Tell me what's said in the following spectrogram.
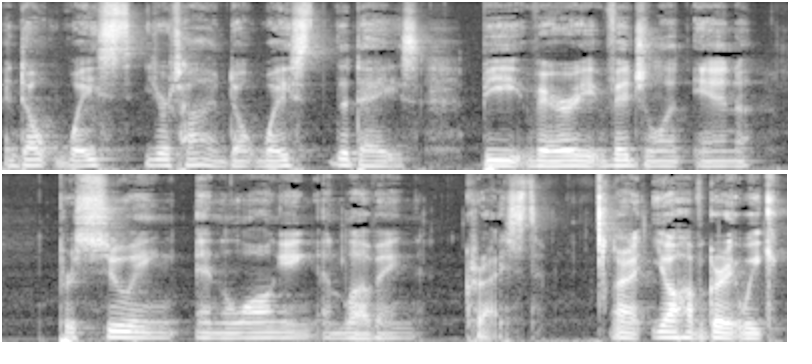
and don't waste your time. Don't waste the days. Be very vigilant in pursuing and longing and loving Christ. All right, y'all have a great week.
